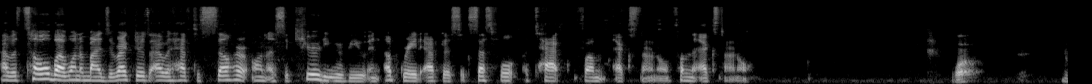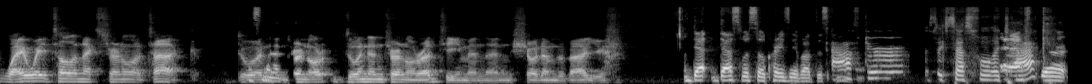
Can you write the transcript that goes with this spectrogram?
I was told by one of my directors I would have to sell her on a security review and upgrade after a successful attack from external, from the external. Well, why wait till an external attack? Do That's an internal do an internal red team and then show them the value. That that's what's so crazy about this. content. After a successful attack, after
